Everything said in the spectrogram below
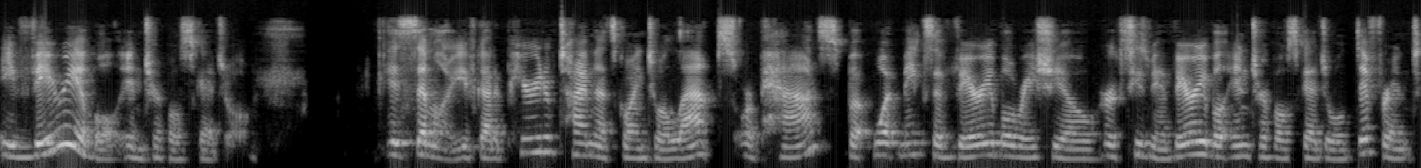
A variable interval schedule is similar. You've got a period of time that's going to elapse or pass, but what makes a variable ratio, or excuse me, a variable interval schedule different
